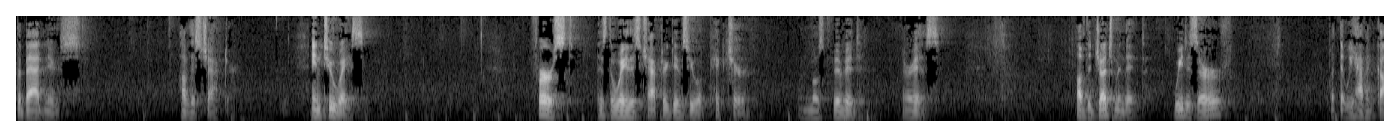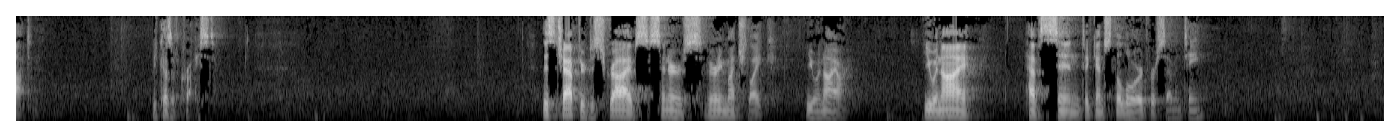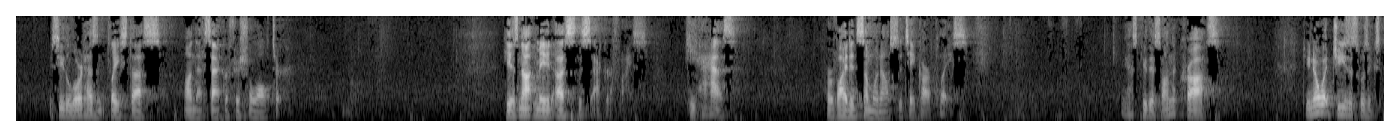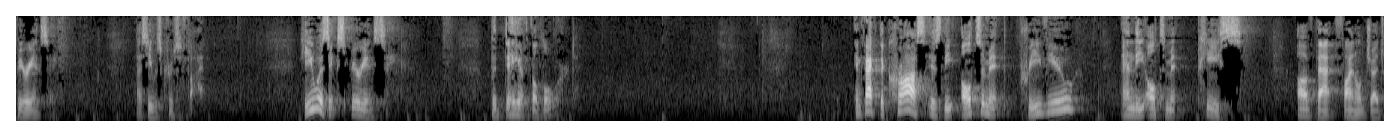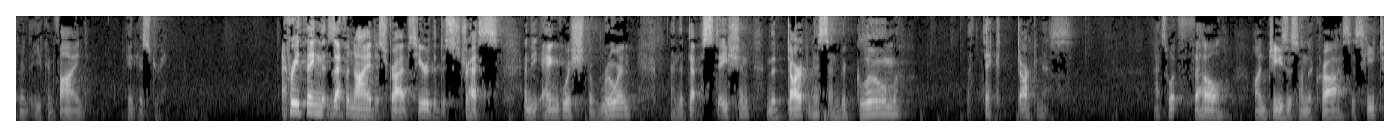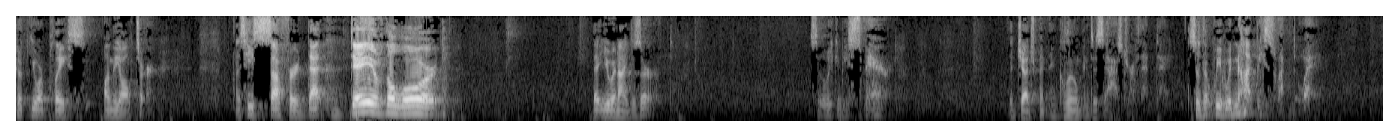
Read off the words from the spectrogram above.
the bad news of this chapter in two ways. First is the way this chapter gives you a picture, the most vivid there is, of the judgment that we deserve, but that we haven't gotten because of Christ. This chapter describes sinners very much like you and I are. You and I have sinned against the Lord, verse 17. You see, the Lord hasn't placed us on that sacrificial altar. He has not made us the sacrifice. He has provided someone else to take our place. Let me ask you this on the cross, do you know what Jesus was experiencing as he was crucified? He was experiencing the day of the Lord. In fact, the cross is the ultimate preview and the ultimate piece of that final judgment that you can find in history. Everything that Zephaniah describes here the distress and the anguish, the ruin and the devastation and the darkness and the gloom, the thick darkness that's what fell on Jesus on the cross as he took your place on the altar. As he suffered that day of the Lord that you and I deserved. So that we could be spared the judgment and gloom and disaster of that day. So that we would not be swept away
